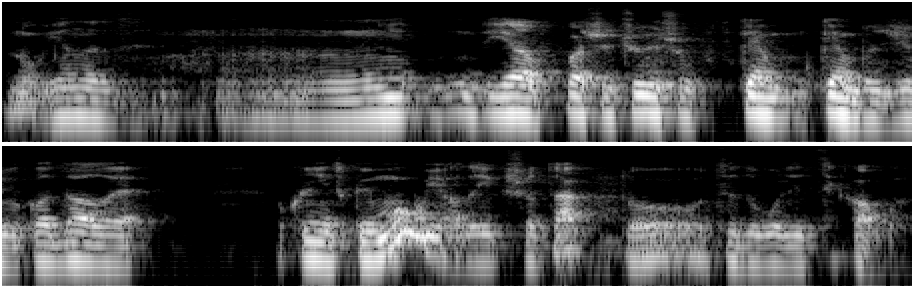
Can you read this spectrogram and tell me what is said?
Ну, я не я вперше чую, що в Кем, Кембриджі викладали українською мовою, але якщо так, то це доволі цікаво.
